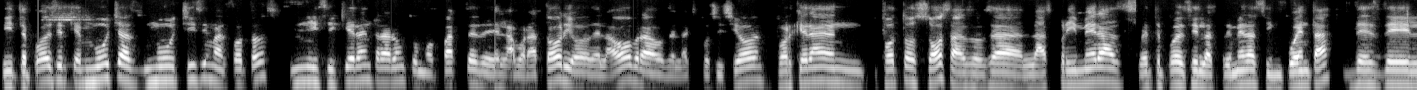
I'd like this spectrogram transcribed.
y te puedo decir que muchas, muchísimas fotos ni siquiera entraron como parte del laboratorio, de la obra o de la exposición, porque eran fotos sosas, o sea, las primeras, te puedo decir, las primeras 50, desde el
